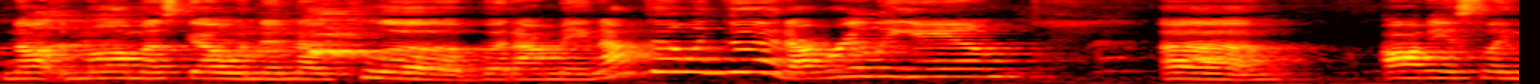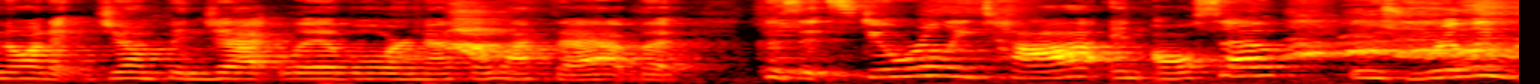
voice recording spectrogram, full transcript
Not that mama's going to no club, but I mean, I'm feeling good. I really am. Uh, obviously not at jumping jack level or nothing like that, but because it's still really tight and also there's really,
